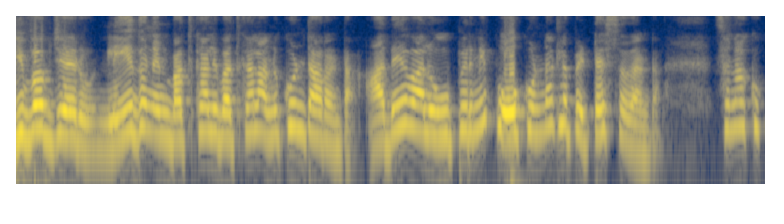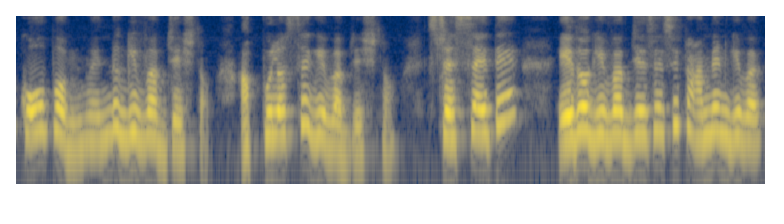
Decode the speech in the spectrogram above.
గివ్అప్ చేయరు. లేదు నేను బతకాలి బతకాలి అనుకుంటారంట. అదే వాళ్ళ ఊపిరిని పోకుండా అట్లా పెట్టేస్తుందంట. సో నాకు కోపం నువ్వు ఎందుకు గివ్అప్ చేసినావు? అప్పులు వస్తే గివ్అప్ చేసినావు. స్ట్రెస్ అయితే ఏదో గివ్అప్ చేసేసి ఫ్యామిలీని గివ్అప్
